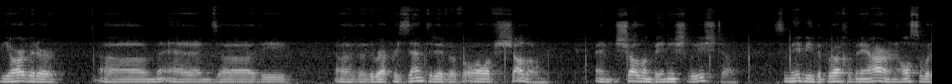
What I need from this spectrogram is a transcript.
the arbiter um, and uh, the, uh, the, the representative of all of Shalom and Shalom Beinish Ishta. So maybe the bracha b'nei Aaron. Also, what,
